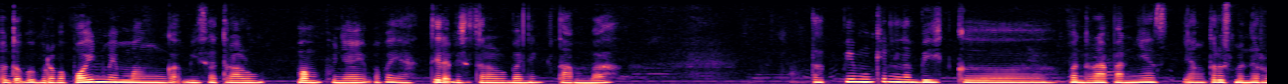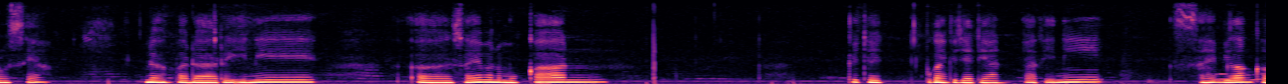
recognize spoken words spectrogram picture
untuk beberapa poin memang nggak bisa terlalu mempunyai apa ya, tidak bisa terlalu banyak tambah. Tapi mungkin lebih ke penerapannya yang terus menerus ya. Nah pada hari ini uh, saya menemukan kejadian bukan kejadian. Hari ini saya bilang ke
